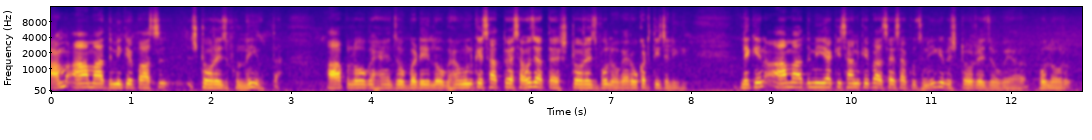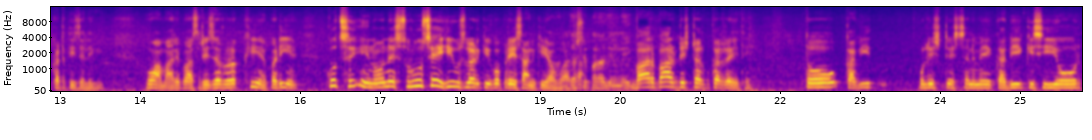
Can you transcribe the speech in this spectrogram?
आम आम आदमी के पास स्टोरेज फुल नहीं होता। आप लोग हैं जो बड़े लोग हैं उनके साथ तो ऐसा हो जाता है स्टोरेज फुल हो गया वो कटती चली गई। लेकिन आम आदमी या किसान के पास ऐसा कुछ नहीं कि स्टोरेज हो गया फुल और कटती चलेगी वो हमारे पास रिज़र्व रखी हैं पड़ी हैं। कुछ इन्होंने शुरू से ही उस लड़की को परेशान किया हुआ था। दिन में बार बार डिस्टर्ब कर रहे थे। तो कभी पुलिस स्टेशन में कभी किसी और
